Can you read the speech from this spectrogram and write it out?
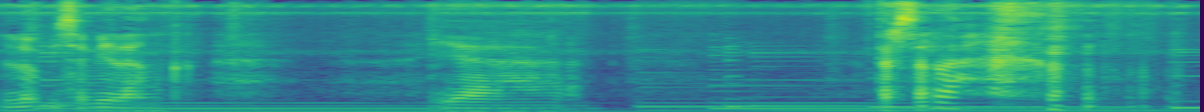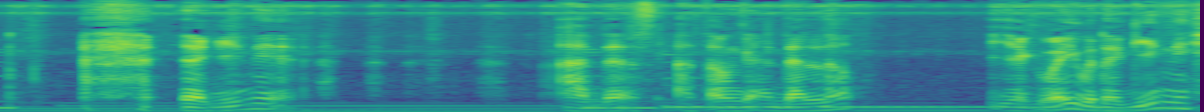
lo bisa bilang ya terserah. Ya gini ada atau nggak ada lo ya gue udah gini.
